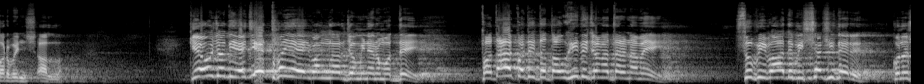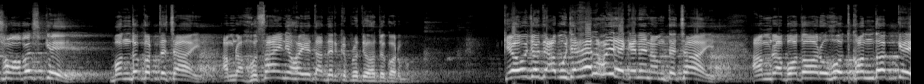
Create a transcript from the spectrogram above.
করব ইনশাল্লাহ কেউ যদি এজিত হয়ে এই বাংলার জমিনের মধ্যে তথাকথিত তৌহিদ জনতার নামে সুফিবাদ বিশ্বাসীদের কোনো সমাবেশকে বন্ধ করতে চায়, আমরা হোসাইনি হয়ে তাদেরকে প্রতিহত করব। কেউ যদি আবু জাহেল হয়ে এখানে নামতে চায়, আমরা বদর উহুদ খন্দককে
